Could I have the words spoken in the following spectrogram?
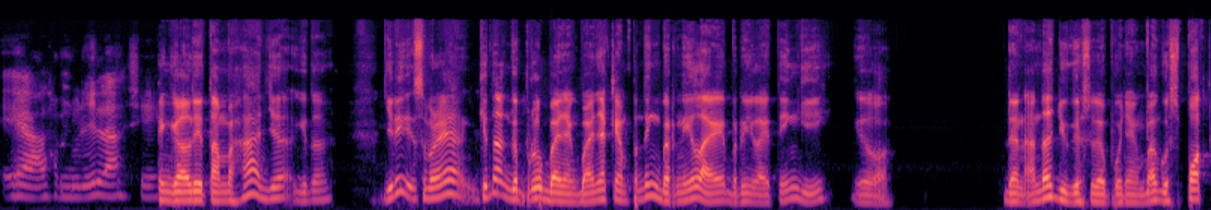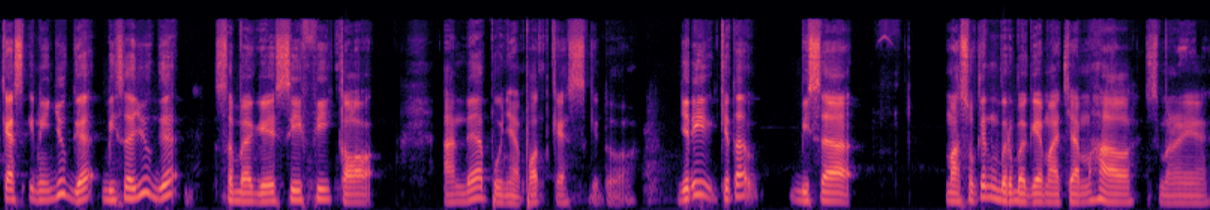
Ya alhamdulillah sih. Tinggal ditambah aja gitu. Jadi sebenarnya kita nggak perlu banyak-banyak yang penting bernilai, bernilai tinggi gitu loh. Dan Anda juga sudah punya yang bagus. Podcast ini juga bisa juga sebagai CV kalau Anda punya podcast gitu. Jadi kita bisa masukin berbagai macam hal sebenarnya.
